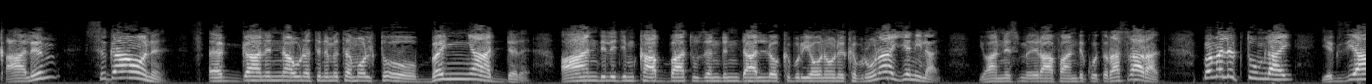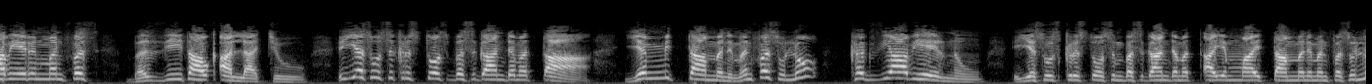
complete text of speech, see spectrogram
ቃልም ሥጋ ሆነ ጸጋንና እውነትንም ተሞልቶ በእኛ አደረ። አንድ ልጅም ከአባቱ ዘንድ እንዳለው ክብር የሆነውን ክብሩን አየን ይላል ዮሐንስ ምዕራፍ አንድ ቁጥር አሥራ አራት። በመልእክቱም ላይ የእግዚአብሔርን መንፈስ በዚህ ታውቃላችሁ ኢየሱስ ክርስቶስ በሥጋ እንደ መጣ የሚታመን መንፈስ ሁሉ ከእግዚአብሔር ነው ኢየሱስ ክርስቶስም በሥጋ እንደ መጣ የማይታመን መንፈስ ሁሉ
